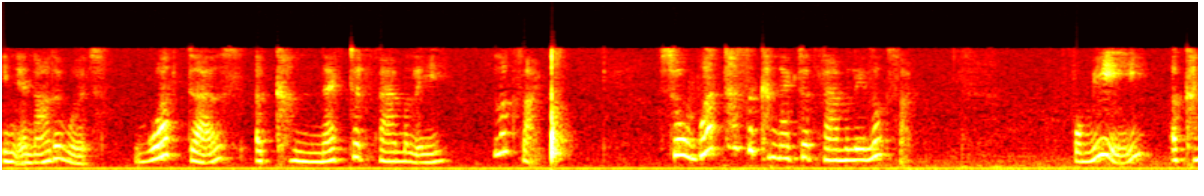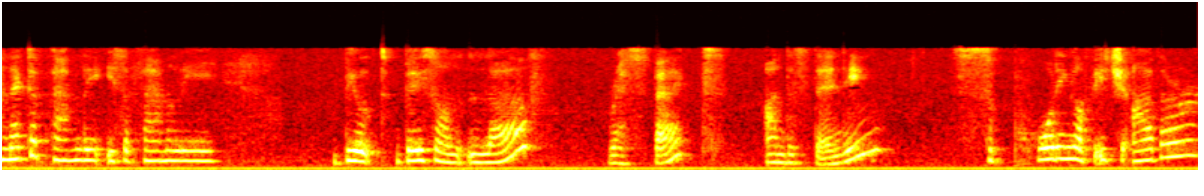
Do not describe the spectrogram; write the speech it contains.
In other words, what does a connected family look like? So what does a connected family look like? For me, a connected family is a family built based on love, respect, understanding, supporting of each other,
